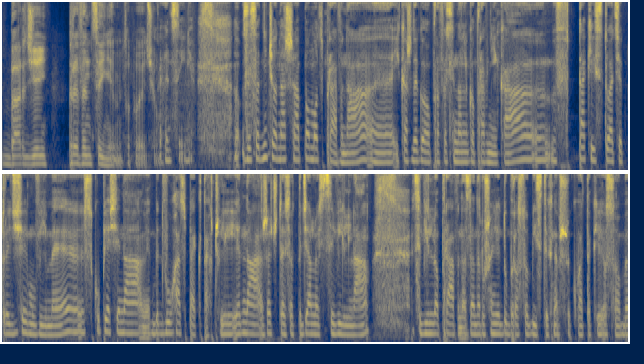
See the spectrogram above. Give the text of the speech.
bardziej prewencyjnie, bym to powiedział. Prewencyjnie. No, zasadniczo nasza pomoc prawna i każdego profesjonalnego prawnika w takiej sytuacji, o której dzisiaj mówimy, skupia się na jakby dwóch aspektach, czyli jedna rzecz to jest odpowiedzialność cywilna, cywilnoprawna za naruszenie dóbr osobistych na przykład takiej osoby.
